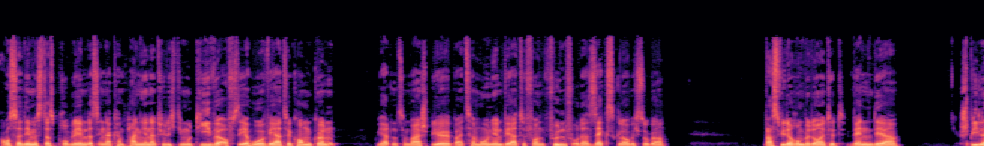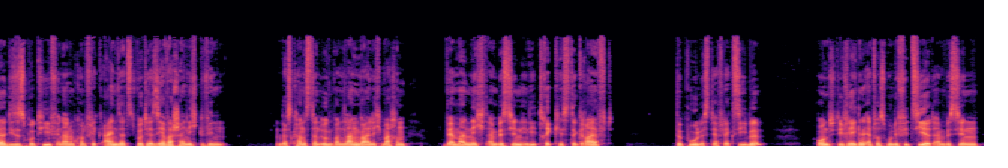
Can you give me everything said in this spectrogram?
Außerdem ist das Problem, dass in der Kampagne natürlich die Motive auf sehr hohe Werte kommen können. Wir hatten zum Beispiel bei Zamonien Werte von fünf oder sechs, glaube ich sogar. Was wiederum bedeutet, wenn der Spieler dieses Motiv in einem Konflikt einsetzt, wird er sehr wahrscheinlich gewinnen. Und das kann es dann irgendwann langweilig machen, wenn man nicht ein bisschen in die Trickkiste greift. The Pool ist ja flexibel und die Regeln etwas modifiziert, ein bisschen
